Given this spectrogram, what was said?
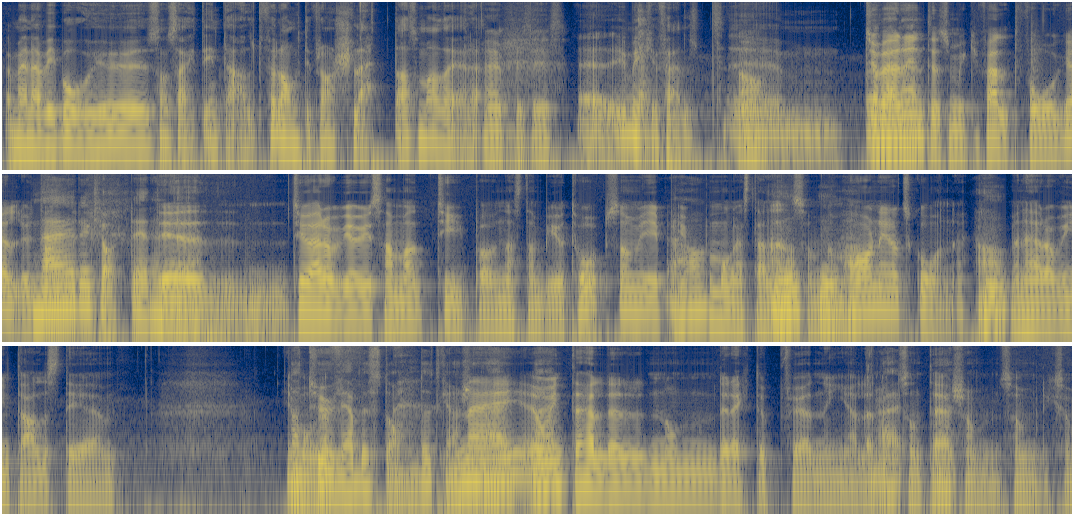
Jag menar vi bor ju som sagt inte allt för långt ifrån Slätta som man säger. Nej, precis. Eh, Det är mycket fält. Ja. Jag Tyvärr är menar- det inte så mycket fältfågel. Utan Nej det är klart det är det, det, inte. tyvärr har vi ju samma typ av nästan biotop som vi Ja. på många ställen Mm, som mm. de har neråt Skåne. Ja. Men här har vi inte alls det. I många- Naturliga beståndet kanske? Nej, och inte heller någon direkt uppfödning eller Nej, något sånt där nej. som, som liksom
